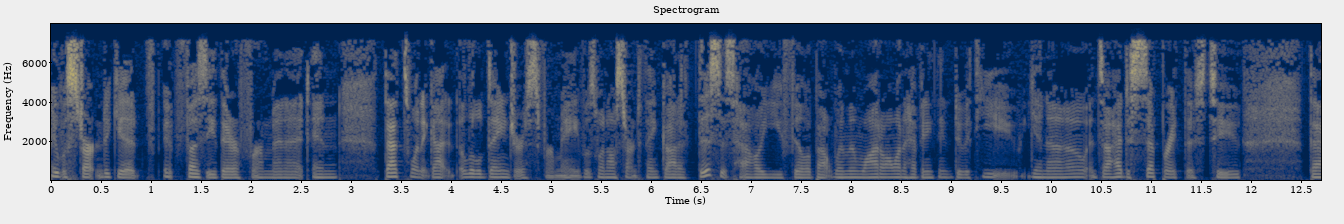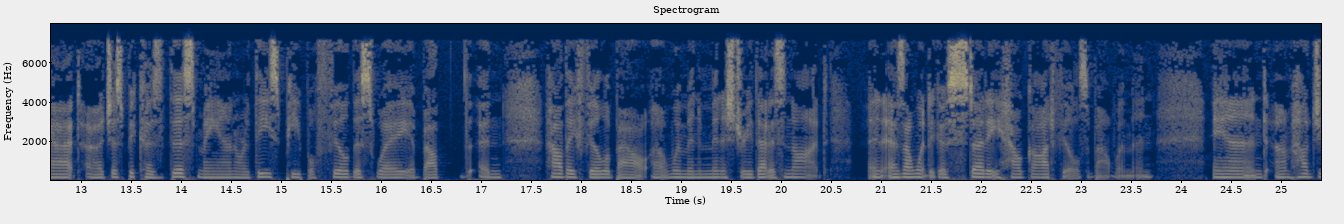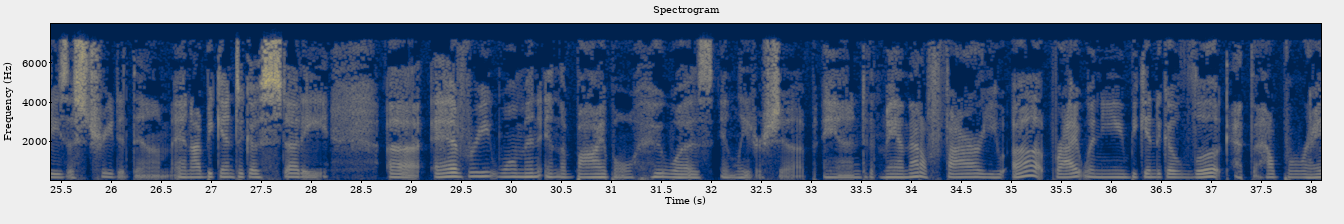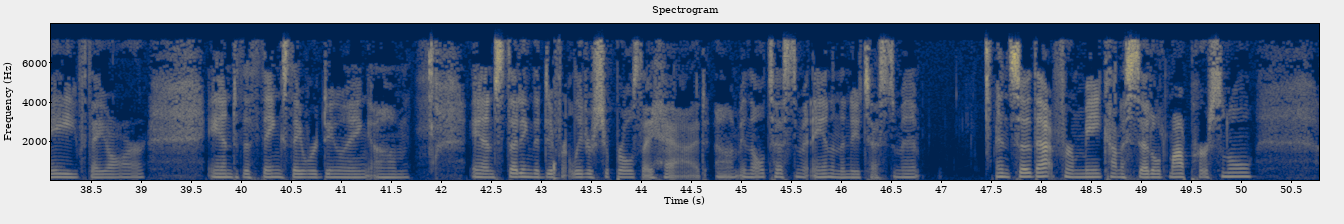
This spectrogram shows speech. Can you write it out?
it was starting to get fuzzy there for a minute and that's when it got a little dangerous for me was when I was starting to think God if this is how you feel about women why do I want to have anything to do with you? You know? And so I had to separate those two that uh, just because this man or these people feel this way about and how they feel about uh, women in ministry that is not and as I went to go study how God feels about women and um, how Jesus treated them. And I began to go study uh, every woman in the Bible who was in leadership. And man, that'll fire you up, right? When you begin to go look at the, how brave they are and the things they were doing um, and studying the different leadership roles they had um, in the Old Testament and in the New Testament. And so that for me kind of settled my personal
